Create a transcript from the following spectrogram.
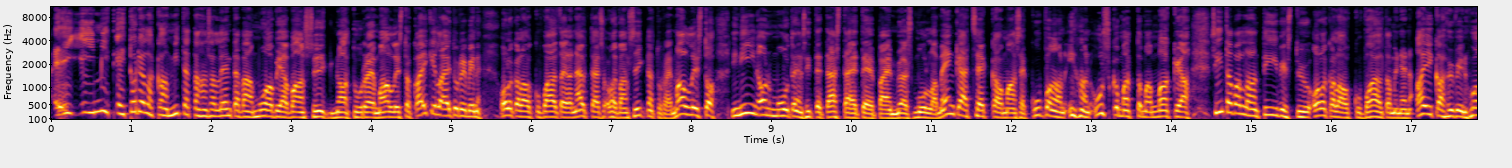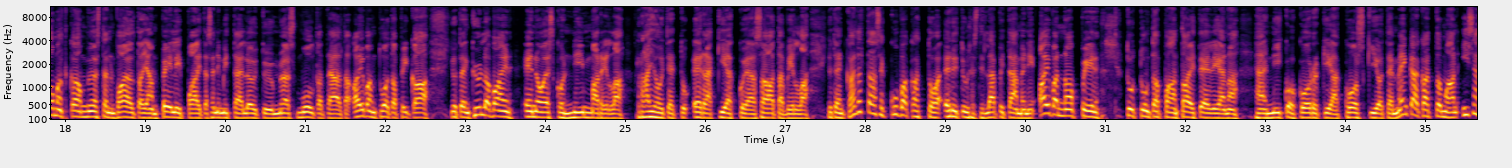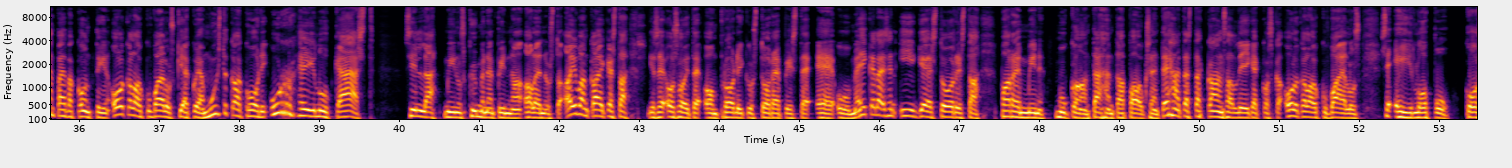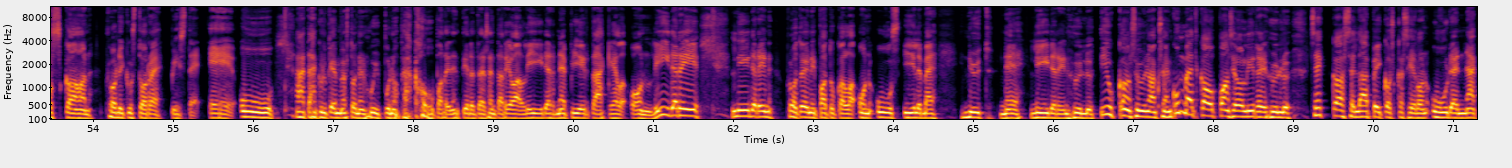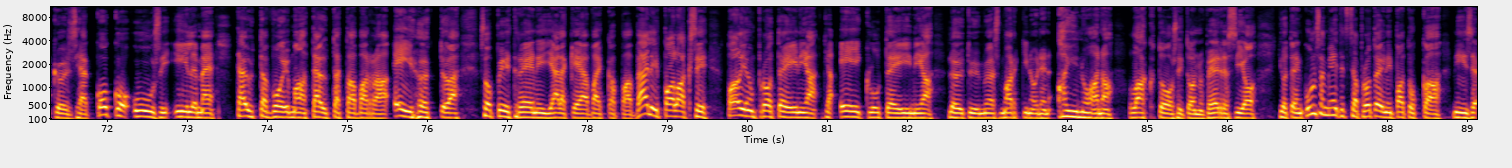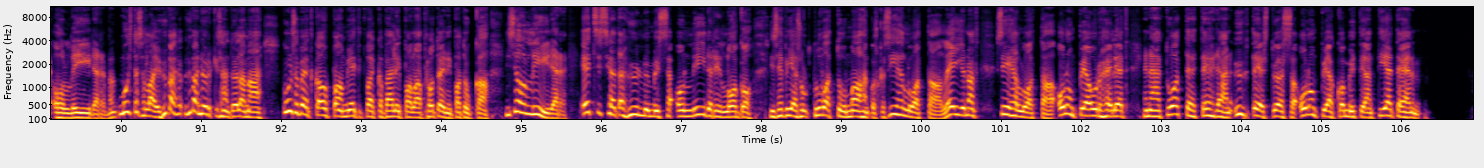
ei, ei, mit, ei todellakaan mitä tahansa lentävää muovia, vaan Signature-mallisto. Kaikilla eturivin olkalaukkuvaeltajilla näyttäisi olevan Signature-mallisto, niin niin on muuten sitten tästä eteenpäin myös mulla. Menkää tsekkaamaan se kuva on ihan uskomattoman makea. Siinä tavallaan tiivistyy olkalaukku vaeltaminen aika hyvin. Huomatkaa myös tämän vaeltajan pelipaita, se nimittäin löytyy myös multa täältä aivan tuota pikaa, joten kyllä vain Enoeskon nimmarilla rajoitettu eräkiekkoja saatavilla, joten kannattaa se kuva katsoa erityisesti läpi. Tämä meni aivan nappiin tuttuun tapaan taiteilijana hän Niko Korkia Koski, joten menkää katsomaan isänpäiväkonttiin olkalaukkuvaelluskiekkoja. Muistakaa koodi urheilukääst sillä miinus 10 pinnaa alennusta aivan kaikesta, ja se osoite on prodigustore.eu. Meikäläisen IG-storista paremmin mukaan tähän tapaukseen. Tehdään tästä kansanliike, koska olkalaukkuvaellus, se ei lopu koskaan, prodigustore.eu. Äh, tähän kylkee myös toinen huippunopea kaupallinen, tiedetään sen tarjoaa Leader, ne piirtää, kel on liideri. Liiderin proteiinipatukalla on uusi ilme, nyt ne Liiderin hyllyt tiukkaan syynäykseen. Kun meet kauppaan, siellä on Liiderin hylly, tsekkaa se läpi, koska siellä on uuden näköisiä, koko uusi ilme, täyttä voimaa, täyttä tavaraa, ei höttöä, sopii treenin jälkeen vaikkapa välipalaksi, paljon proteiinia ja ei gluteiinia löytyy myös markkinoiden ainoana laktoositon versio, joten kun sä mietit sitä proteiinipatukkaa, niin se on leader. Muista sellainen hyvä, hyvä nyrkkisääntö elämää, kun sä meet kauppaan, mietit vaikka välipalaa proteiinipatukkaa, niin se on leader. Etsi sieltä hylly, missä on leaderin logo, niin se vie sulta luvattuun maahan, koska siihen luottaa leijonat, siihen luottaa olympiaurheilijat, ja nämä tuotteet tehdään yhteistyössä olympiakomitean tieteen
